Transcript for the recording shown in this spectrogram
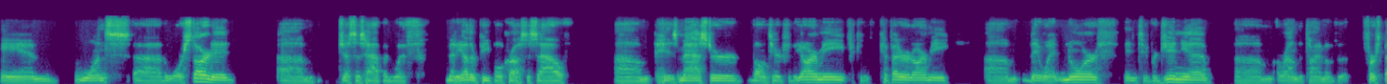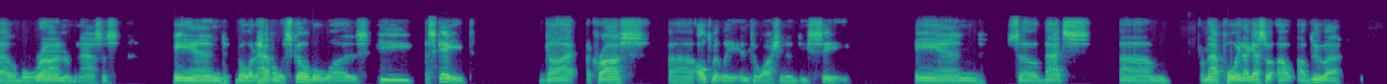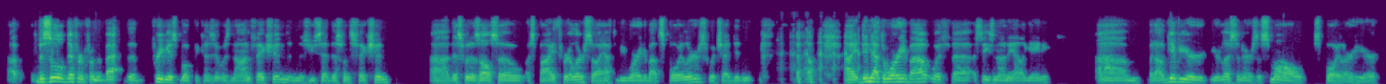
and once uh, the war started, um, just as happened with many other people across the South. Um, his master volunteered for the Army, Confederate Army. Um, they went north into Virginia um, around the time of the first Battle of Bull Run or Manassas. And but what happened with Scobell was he escaped, got across uh, ultimately into Washington D.C. And so that's um, from that point, I guess I'll, I'll do a, uh, this is a little different from the ba- the previous book because it was nonfiction, and as you said, this one's fiction. Uh, this one is also a spy thriller, so I have to be worried about spoilers, which I didn't. I didn't have to worry about with uh, a season on the Allegheny. Um, but I'll give your your listeners a small spoiler here,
